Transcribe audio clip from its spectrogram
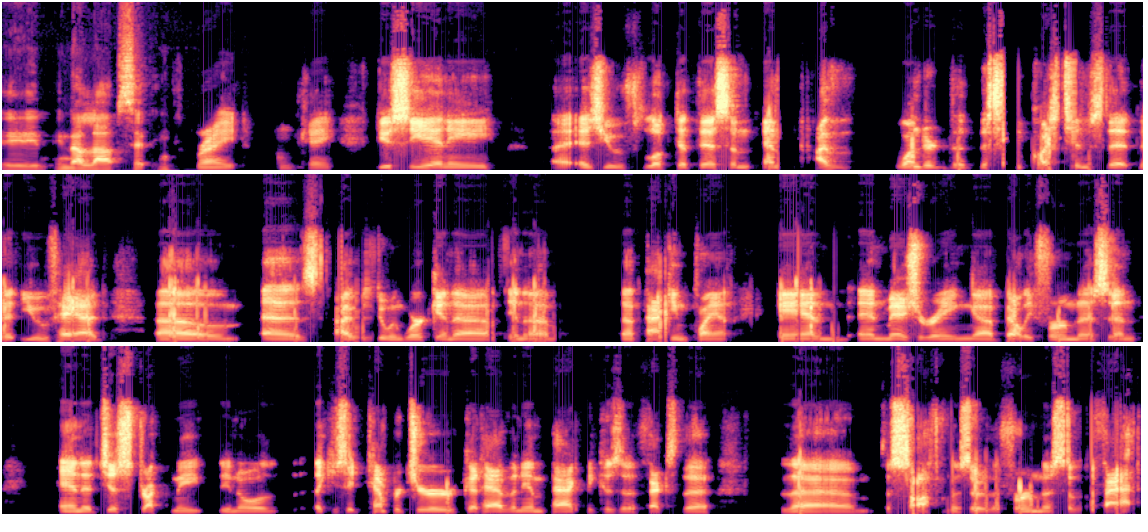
in, in a lab setting. Right. Okay. Do you see any uh, as you've looked at this, and, and I've wondered the, the same questions that that you've had um, as I was doing work in a in a, a packing plant and and measuring uh, belly firmness and and it just struck me, you know, like you said, temperature could have an impact because it affects the the the softness or the firmness of the fat,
